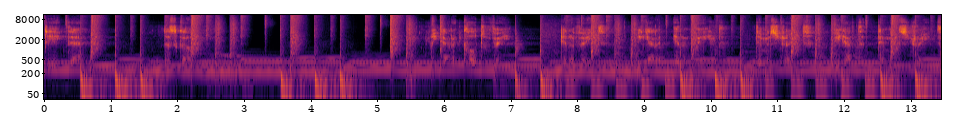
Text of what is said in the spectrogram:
Dig that. Let's go. We gotta cultivate, innovate. We gotta innovate, demonstrate. We have to demonstrate,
